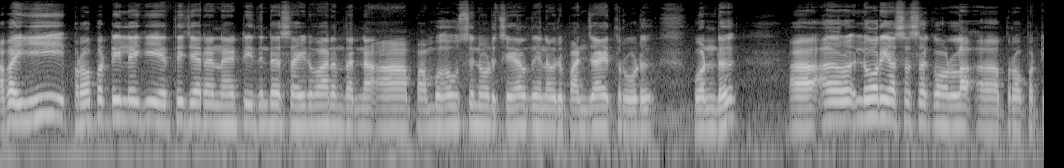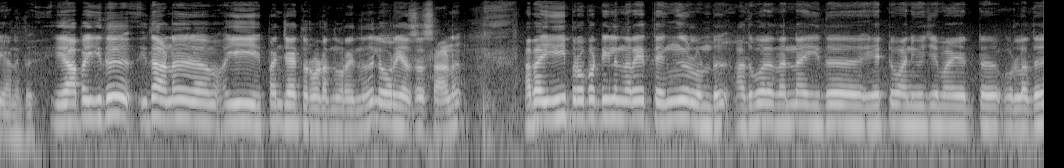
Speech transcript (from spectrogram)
അപ്പോൾ ഈ പ്രോപ്പർട്ടിയിലേക്ക് എത്തിച്ചേരാനായിട്ട് ഇതിന്റെ സൈഡ് വാരം തന്നെ ആ പമ്പ് ഹൗസിനോട് ചേർന്ന് തന്നെ ഒരു പഞ്ചായത്ത് റോഡ് ഉണ്ട്. ലോറി അസസ് ഒക്കെ ഉള്ള പ്രോപ്പർട്ടിയാണിത്. അപ്പോൾ ഇത് ഇതാണ് ഈ പഞ്ചായത്ത് റോഡ് എന്ന് പറയുന്നത് ലോറി അസസ് ആണ്. അപ്പോൾ ഈ പ്രോപ്പർട്ടിയിൽ നിറയെ തെങ്ങുകളുണ്ട്. അതുപോലെ തന്നെ ഇത് ഏറ്റവും അനുയോജ്യമായിട്ട് ഉള്ളത്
